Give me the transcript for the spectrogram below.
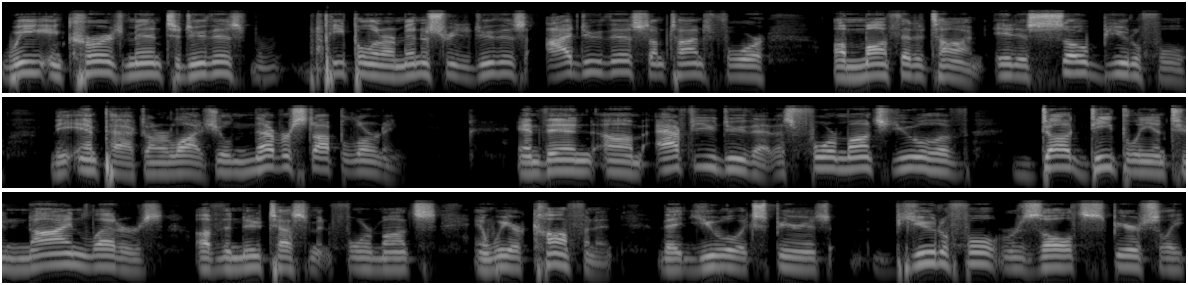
We encourage men to do this, people in our ministry to do this. I do this sometimes for a month at a time. It is so beautiful, the impact on our lives. You'll never stop learning. And then um, after you do that, that's four months, you will have dug deeply into nine letters of the New Testament four months. And we are confident that you will experience beautiful results spiritually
